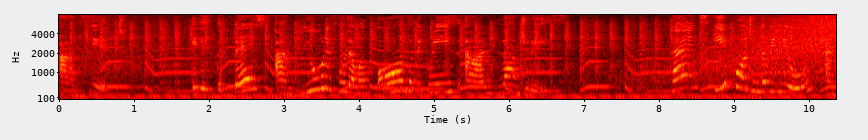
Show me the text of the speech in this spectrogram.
and fit. It is the best and beautiful among all the bikinis and lingeries. Thanks, keep watching the videos and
